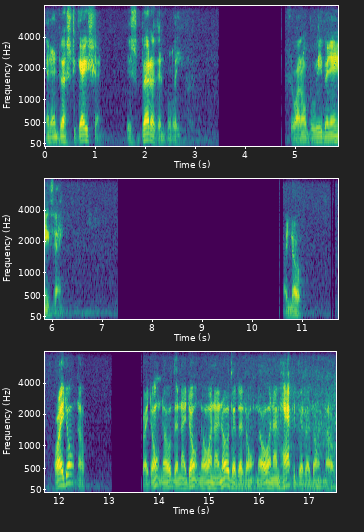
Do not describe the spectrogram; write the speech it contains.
and investigation is better than belief. So I don't believe in anything. I know. Or I don't know. If I don't know, then I don't know, and I know that I don't know, and I'm happy that I don't know.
